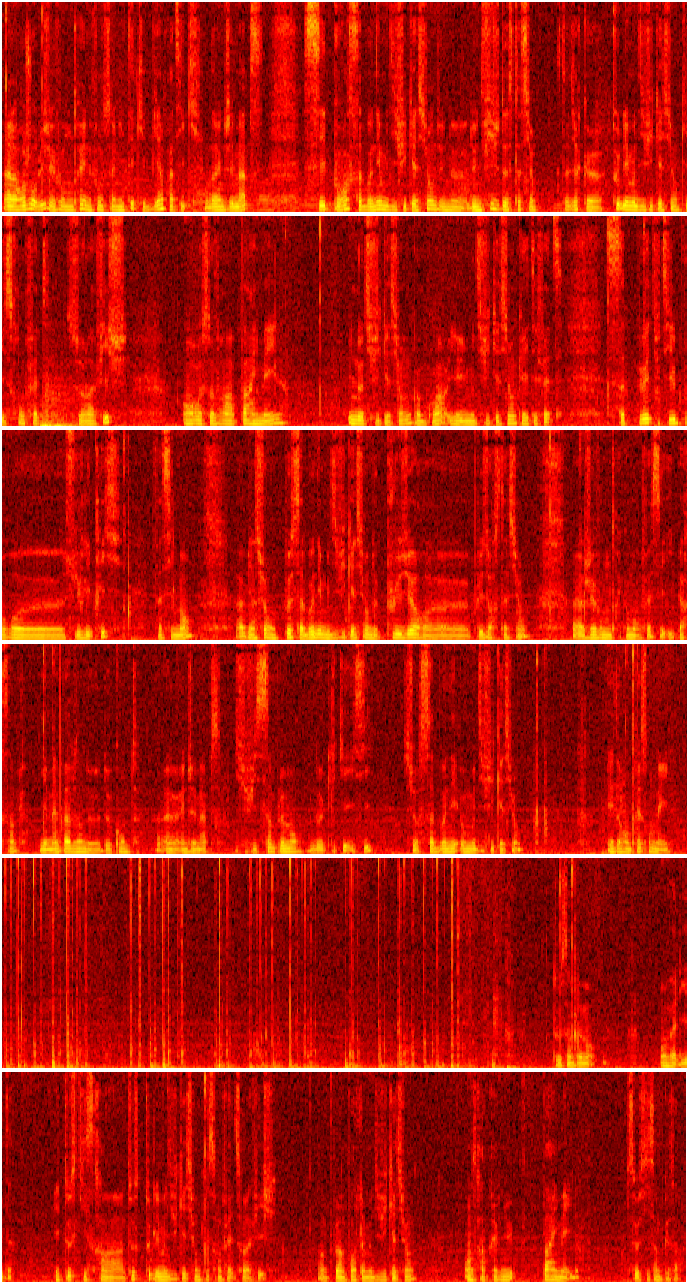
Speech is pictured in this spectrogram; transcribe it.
Alors aujourd'hui je vais vous montrer une fonctionnalité qui est bien pratique dans Ngmaps, c'est pouvoir s'abonner aux modifications d'une fiche de station. C'est-à-dire que toutes les modifications qui seront faites sur la fiche, on recevra par email une notification comme quoi il y a une modification qui a été faite. Ça peut être utile pour euh, suivre les prix facilement. Euh, bien sûr, on peut s'abonner aux modifications de plusieurs, euh, plusieurs stations. je vais vous montrer comment on fait, c'est hyper simple. Il n'y a même pas besoin de, de compte Ngmaps. Il suffit simplement de cliquer ici sur s'abonner aux modifications et de rentrer son mail. Tout simplement, on valide et tout ce qui sera, toutes les modifications qui seront faites sur la fiche, peu importe la modification, on sera prévenu par email. C'est aussi simple que ça.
